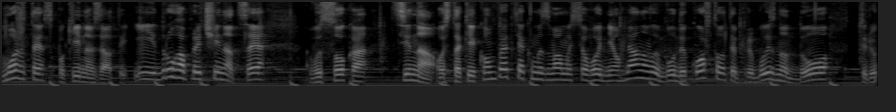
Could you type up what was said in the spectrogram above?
можете спокійно взяти. І друга причина це висока ціна. Ось такий комплект, як ми з вами сьогодні оглянули, буде коштувати приблизно до 3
